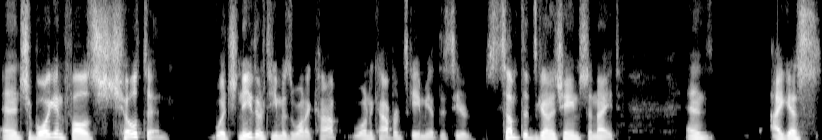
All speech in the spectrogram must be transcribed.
And then Sheboygan Falls Chilton which neither team has won a comp won a conference game yet this year. Something's going to change tonight, and I guess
